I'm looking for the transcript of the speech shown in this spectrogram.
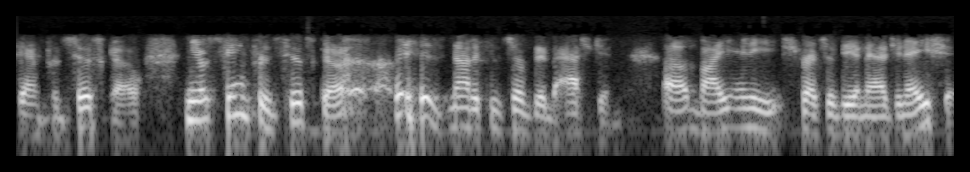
San Francisco. You know, San Francisco is not a conservative bastion uh, by any stretch of the imagination.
